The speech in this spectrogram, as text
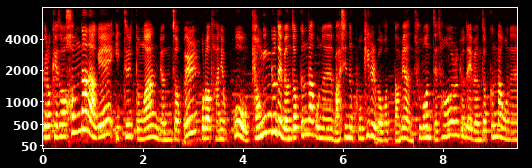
그렇게 해서 험난하게 이틀 동안 면접을 보러 다녔고 경인교대 면접 끝나고는 맛있는 고기를 먹었다면 두 번째 서울교대 면접 끝나고는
